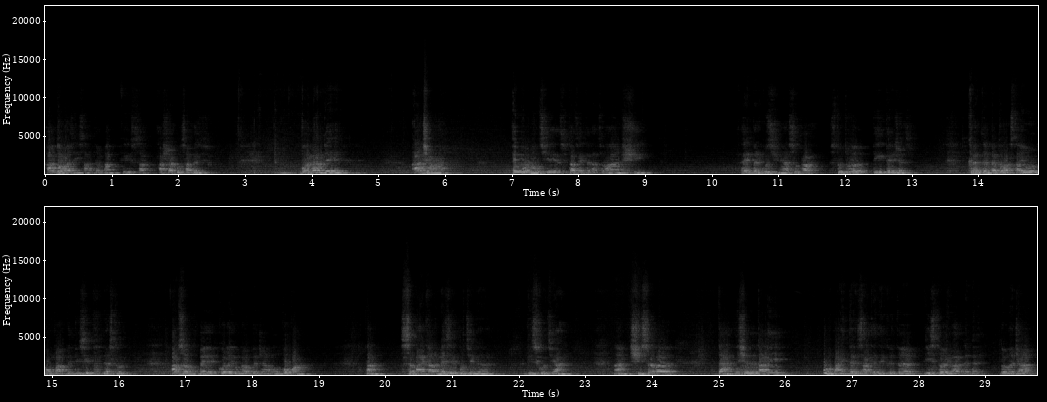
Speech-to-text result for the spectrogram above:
a doua zi s-a întâmplat exact așa cum s-a prezis. Vorbeam de acea evoluție în situația internațională și repercusiunea asupra structurilor de inteligență. Cred că pentru asta, eu oricum m-am plictisit destul, am să rog pe colegul meu, pe generalul Popa, da? să mai calmeze puțin uh, discuția da? și să vă da niște detalii mult mai interesante decât uh, istorioarele mele. Domnule Geana,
